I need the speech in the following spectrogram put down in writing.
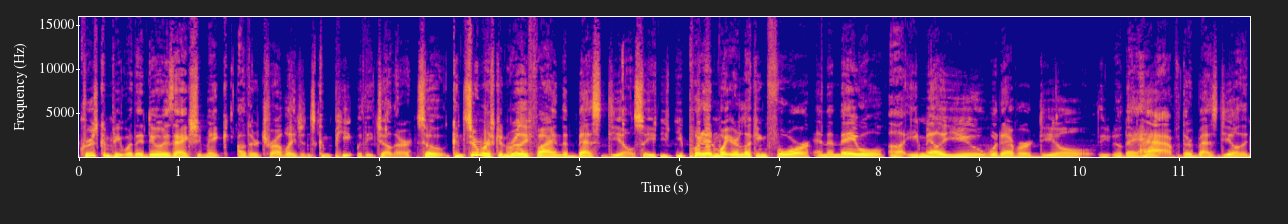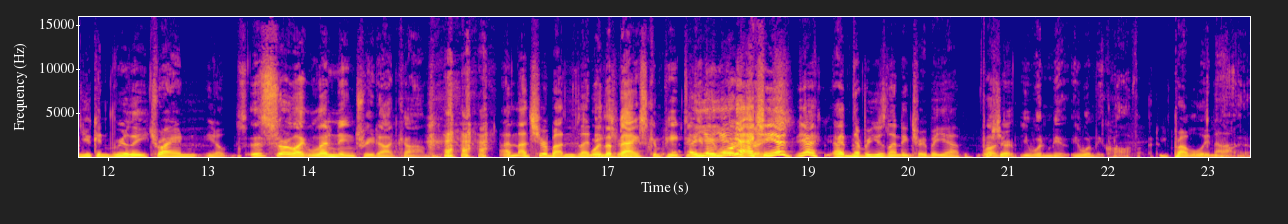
Cruise Compete, what they do is actually make other travel agents compete with each other, so consumers can really find the best deal. So you, you put in what you're looking for, and then they will uh, email you whatever deal you know, they have, their best deal, then you can really try and, you know. This is sort of like lendingtree.com. I'm not sure about lending Where the banks compete to uh, give yeah, you yeah, mortgage yeah, actually, rates. yeah, yeah. I've never used LendingTree, but yeah, for well, sure. You, you wouldn't be you wouldn't be qualified. Probably not. No.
